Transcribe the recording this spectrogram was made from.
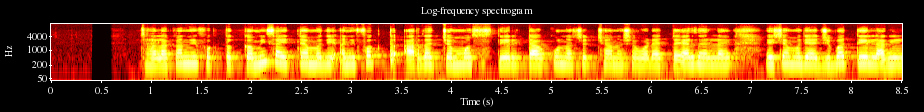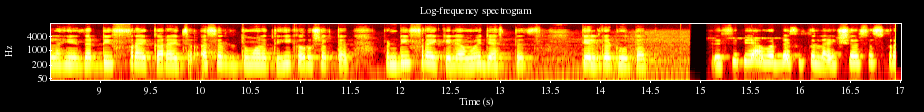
झाला का नाही फक्त कमी साहित्यामध्ये आणि फक्त अर्धा चम्मच तेल टाकून असं छान अशा वड्या तयार झालेल्या आहे याच्यामध्ये अजिबात तेल लागलेलं नाही. जर डीप फ्राय करायचं असेल तर तुम्हाला तेही करू शकतात पण डीप फ्राय केल्यामुळे जास्तच तेलकट होतात. रेसिपी आवडली असेल तर लाईक शेअर सबस्क्राईब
